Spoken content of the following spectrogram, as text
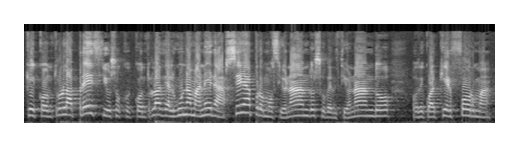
que controla precios o que controla de alguna manera, sea promocionando, subvencionando o de cualquier forma,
